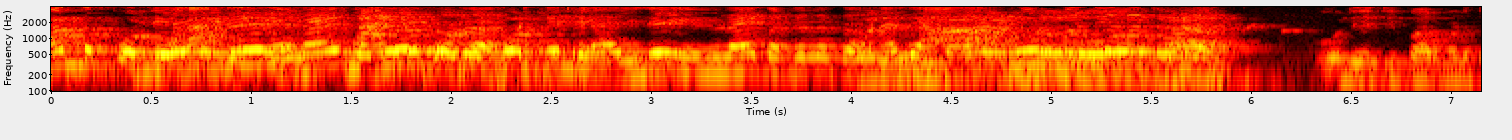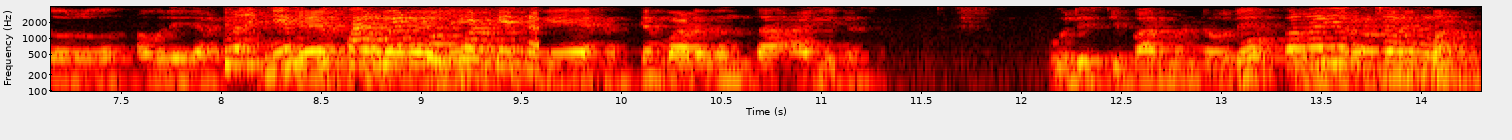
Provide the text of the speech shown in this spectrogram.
ಒಂದ್ ಫೋಟೋ ಕೊಡ್ತೀನಿ ಇದೇ ವಿನಾಯಕ್ ಪಟೇಲ್ ಪೊಲೀಸ್ ಡಿಪಾರ್ಟ್ಮೆಂಟ್ ಕೊಟ್ಟಿದ್ದ ಅವರಿಗೆ ಹತ್ಯೆ ಮಾಡಿದಂತ ಆಗಿದೆ ಸರ್. ಪೊಲೀಸ್ ಡಿಪಾರ್ಟ್ಮೆಂಟ್ ಅವರೇ ರಕ್ಷಣೆ ಕೊಟ್ಟಾರೆ ಮಾಡ್ರು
